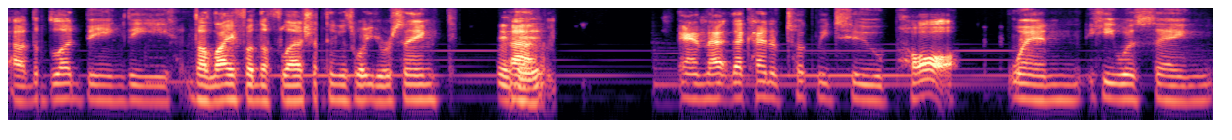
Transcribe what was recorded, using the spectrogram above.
uh, the blood being the the life of the flesh. I think is what you were saying, Mhm. um, and that that kind of took me to Paul when he was saying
